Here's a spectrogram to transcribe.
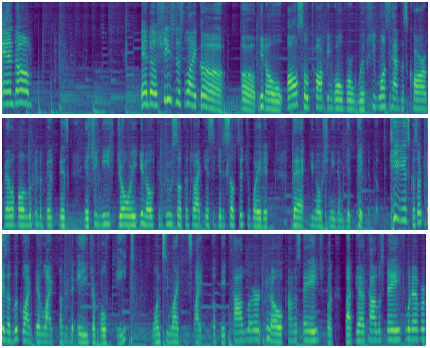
and um and uh she's just like uh uh, you know, also talking over with she wants to have this car available, looking the benefits, and she needs Joey, you know, to do something to I guess to get herself situated that you know she need them to get picked up the kids because her kids look like they're like under the age of both eight. One seemed like he's like a big toddler, you know, kind of stage, but about to get of toddler stage, whatever.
